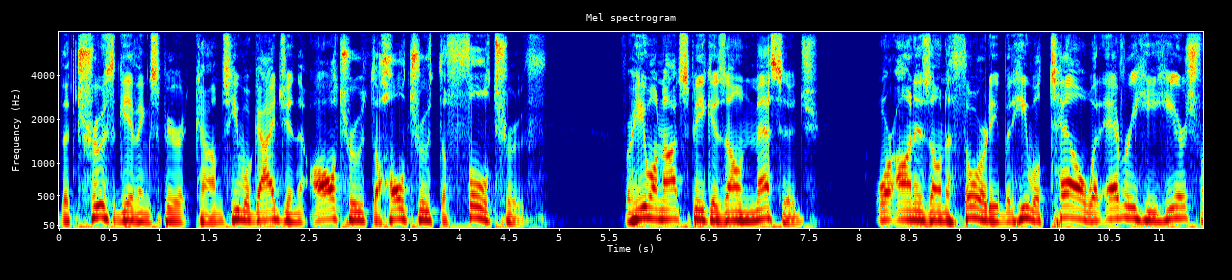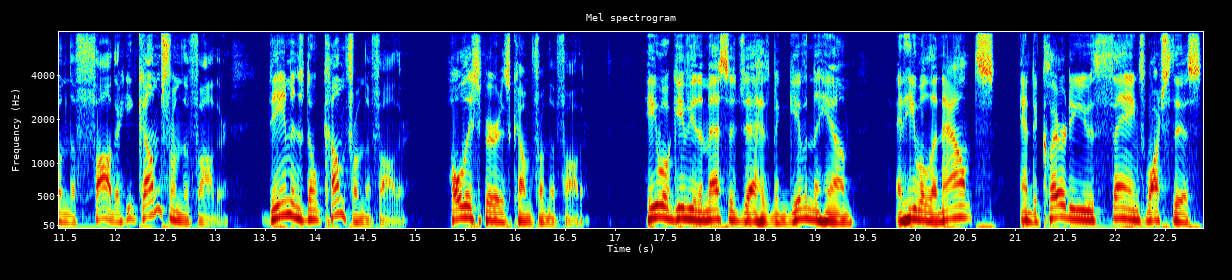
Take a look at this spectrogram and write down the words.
the truth giving Spirit comes, he will guide you in the all truth, the whole truth, the full truth. For he will not speak his own message or on his own authority, but he will tell whatever he hears from the Father. He comes from the Father. Demons don't come from the Father. Holy Spirit has come from the Father. He will give you the message that has been given to him, and he will announce and declare to you things, watch this,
